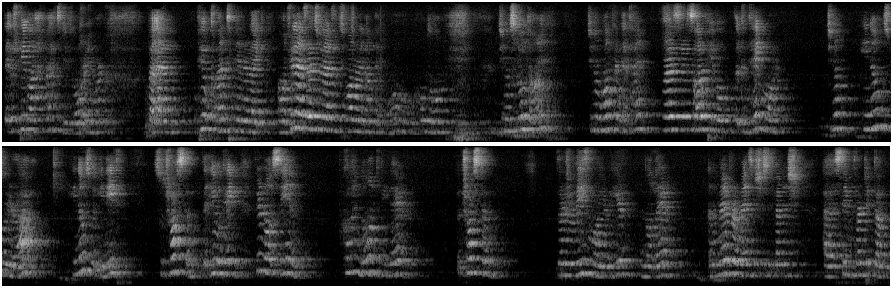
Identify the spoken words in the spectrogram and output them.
there's people, I have to do the lottery work, but um, people come in to me and they're like, I want freelance there, two minutes this morning, and I'm like, whoa, hold on. Do you know, slow down. Do you know, one thing at a time. Whereas there's other people that can take more. Do you know, he knows where you're at. He knows what you need. So trust him that he will get you. If you're not seeing, God, I know him to be there. But trust him. There's a reason why you're here and not there. And I remember a message just to finish. Uh, Steven Furtick done.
